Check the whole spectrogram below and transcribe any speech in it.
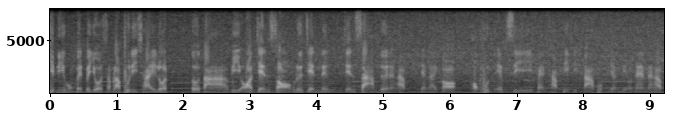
คลิปนี้คงเป็นประโยชน์สำหรับผู้ที่ใช้รถ Toyota Vios Gen 2หรือ Gen 1 Gen 3 ด้วยนะครับยังไงก็ขอบคุณ FC แฟนคลับที่ติดตามผมอย่างเหนียวแน่นนะครับ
